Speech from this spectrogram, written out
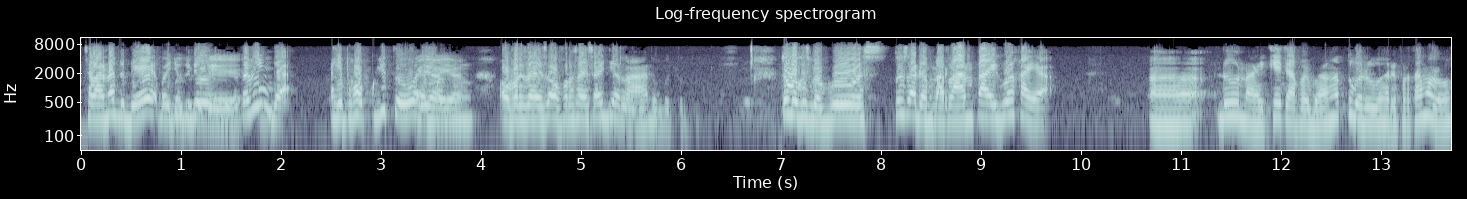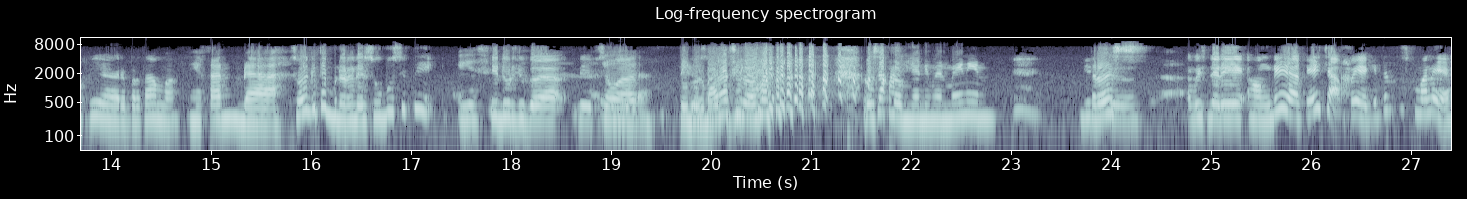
celana gede, baju, Baju gede, gede. gitu. Tapi enggak hip hop gitu, Iya, emang iya. oversize oversize aja Betul, kan. betul, betul. Itu bagus-bagus. Terus ada empat lantai, gue kayak eh duh naiknya capek banget tuh baru hari pertama loh. Iya hari pertama. Ya kan, udah Soalnya kita beneran dari subuh sih Pi. iya sih. Tidur juga di pesawat. Iya. Tidur Rusak. banget sih loh. Rusak dong jangan dimain-mainin. Gitu. Terus Habis dari Hongdae ya kayak capek ya. Kita terus ke mana ya?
